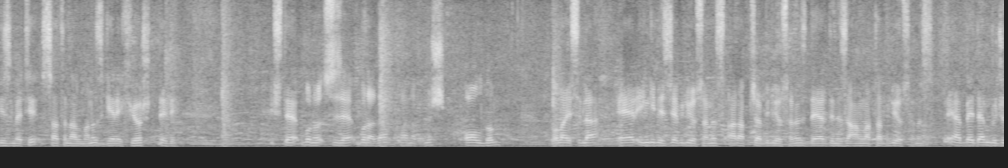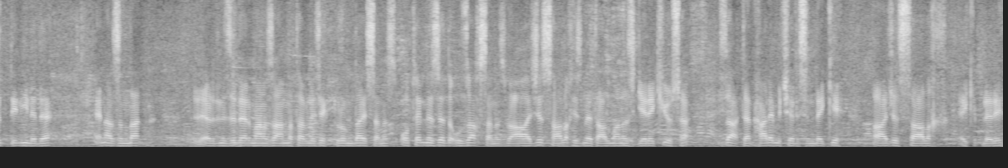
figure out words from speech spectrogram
hizmeti satın almanız gerekiyor dedi. İşte bunu size burada tanıtmış oldum. Dolayısıyla eğer İngilizce biliyorsanız, Arapça biliyorsanız, derdinizi anlatabiliyorsanız veya beden vücut diliyle de en azından derdinizi dermanınızı anlatabilecek durumdaysanız, otelinize de uzaksanız ve acil sağlık hizmeti almanız gerekiyorsa zaten harem içerisindeki acil sağlık ekipleri,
